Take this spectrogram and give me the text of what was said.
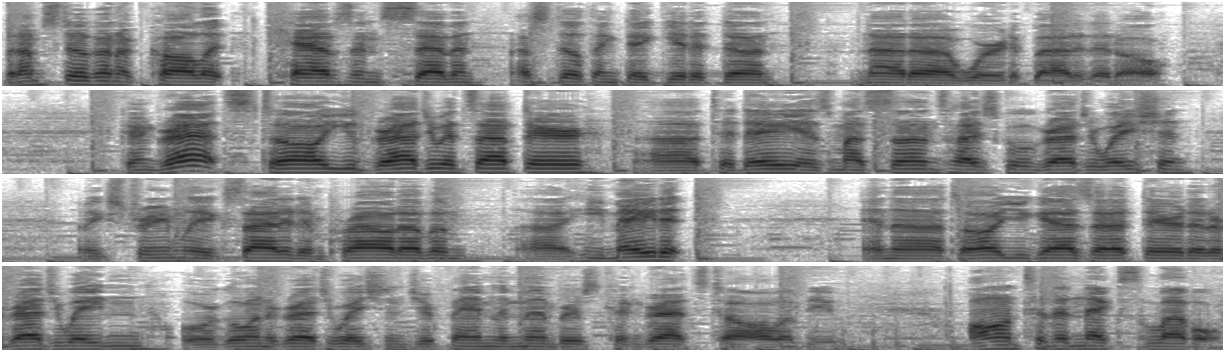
But I'm still going to call it Cavs in seven. I still think they get it done. Not uh, worried about it at all. Congrats to all you graduates out there. Uh, today is my son's high school graduation. I'm extremely excited and proud of him. Uh, he made it. And uh, to all you guys out there that are graduating or going to graduations, your family members, congrats to all of you. On to the next level.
